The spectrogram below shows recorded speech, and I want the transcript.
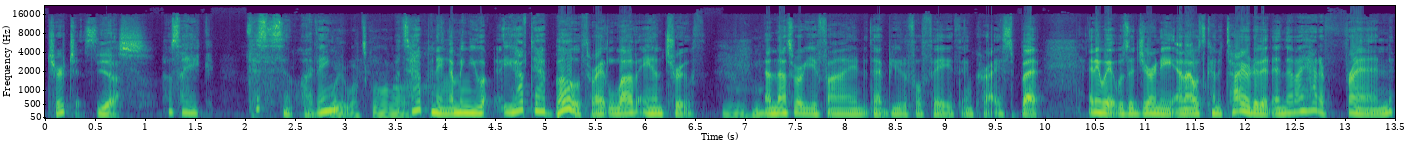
churches. Yes. I was like, this isn't loving. Wait, what's going on? What's happening? I mean, you you have to have both, right? Love and truth. Mm-hmm. And that's where you find that beautiful faith in Christ. But anyway, it was a journey, and I was kind of tired of it. And then I had a friend,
